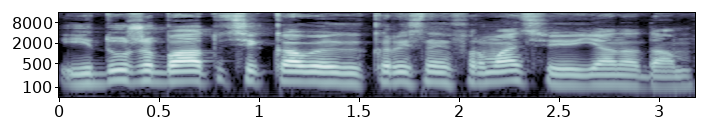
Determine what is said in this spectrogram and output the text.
І дуже багато цікавої корисної інформації я надам.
